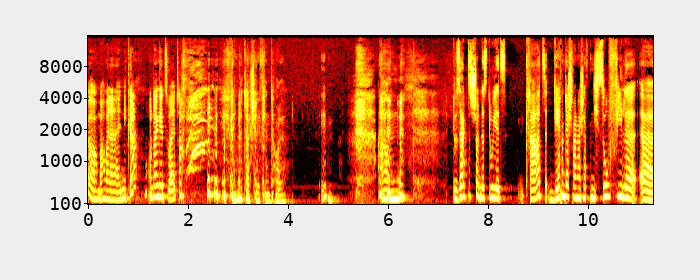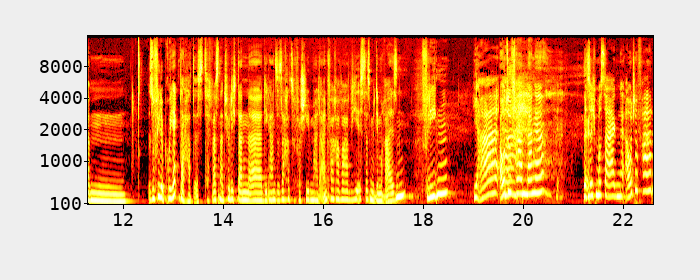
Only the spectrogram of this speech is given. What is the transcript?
ja, machen wir dann einen Nicker und dann geht's weiter. Ich finde Mittagsschläfchen toll. Eben. Ähm, du sagtest schon, dass du jetzt gerade während der Schwangerschaft nicht so viele ähm, so viele Projekte hattest, was natürlich dann äh, die ganze Sache zu verschieben halt einfacher war. Wie ist das mit dem Reisen? Fliegen? Ja, Autofahren lange? Also ich muss sagen, Autofahren,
